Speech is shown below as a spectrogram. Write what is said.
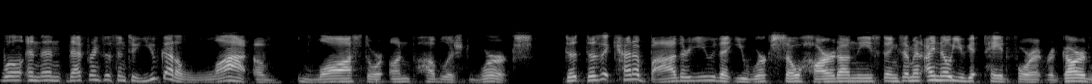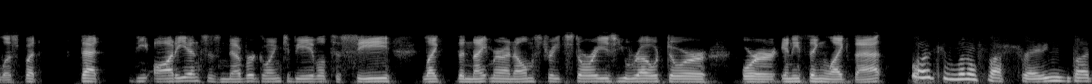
Well, and then that brings us into you've got a lot of lost or unpublished works. Do, does it kind of bother you that you work so hard on these things? I mean, I know you get paid for it regardless, but that the audience is never going to be able to see like the Nightmare on Elm Street stories you wrote or or anything like that? Well, it's a little frustrating, but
